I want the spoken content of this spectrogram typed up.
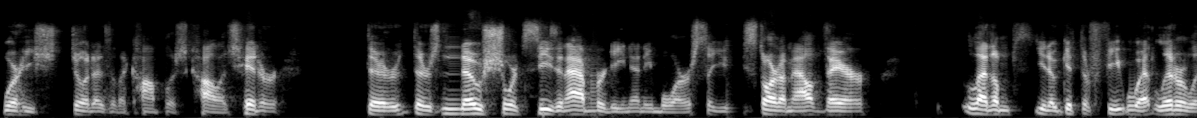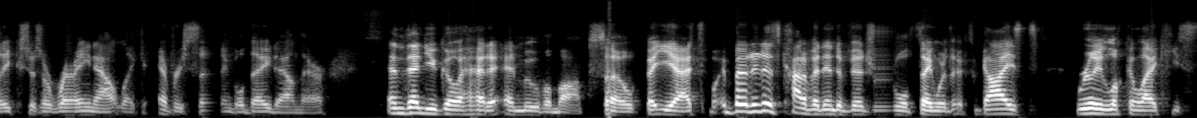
where he should as an accomplished college hitter. There, there's no short season Aberdeen anymore, so you start them out there, let them, you know, get their feet wet literally because there's a rain out like every single day down there, and then you go ahead and move them up. So, but yeah, it's, but it is kind of an individual thing where if the guy's really looking like he's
